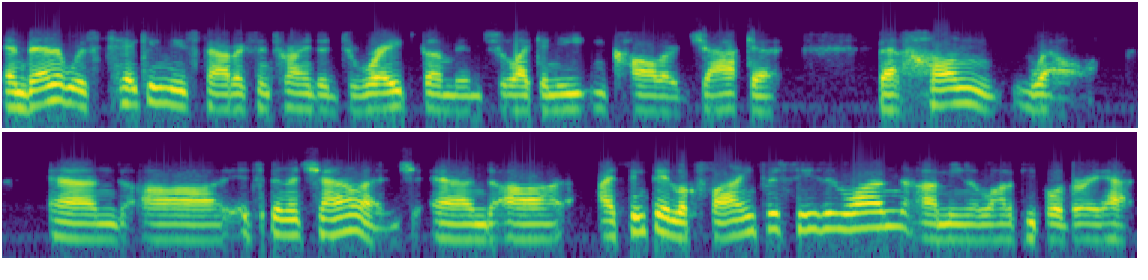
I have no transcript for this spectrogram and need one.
And then it was taking these fabrics and trying to drape them into like an Eton collar jacket that hung well. And uh, it's been a challenge. And uh, I think they look fine for season one. I mean, a lot of people are very happy.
